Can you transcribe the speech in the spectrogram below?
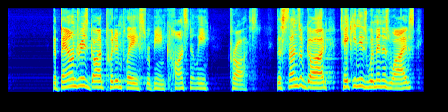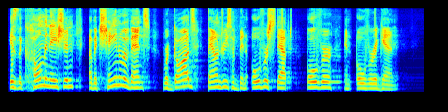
The boundaries God put in place were being constantly crossed. The sons of God taking these women as wives is the culmination of a chain of events where God's boundaries have been overstepped over and over again.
